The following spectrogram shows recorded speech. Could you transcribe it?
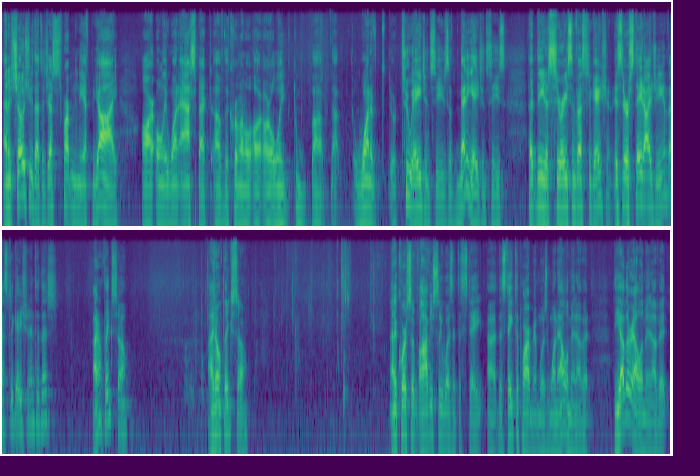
And it shows you that the Justice Department and the FBI are only one aspect of the criminal, or, or only uh, uh, one of or two agencies of many agencies that need a serious investigation. Is there a state IG investigation into this? I don't think so. I don't think so. And of course, it obviously wasn't the state. Uh, the State Department was one element of it. The other element of it,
